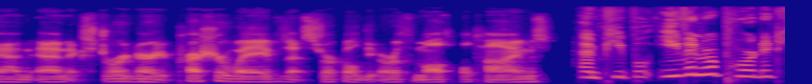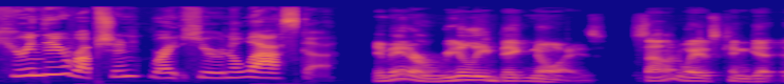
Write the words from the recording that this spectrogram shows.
and, and extraordinary pressure waves that circled the Earth multiple times. And people even reported hearing the eruption right here in Alaska. It made a really big noise. Sound waves can get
